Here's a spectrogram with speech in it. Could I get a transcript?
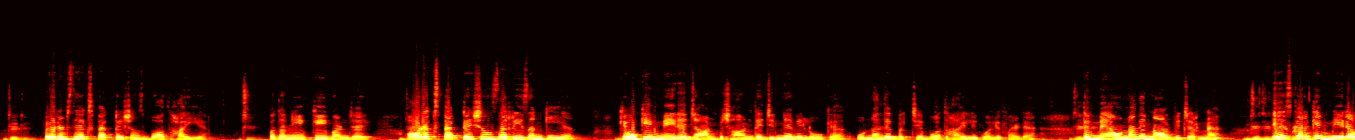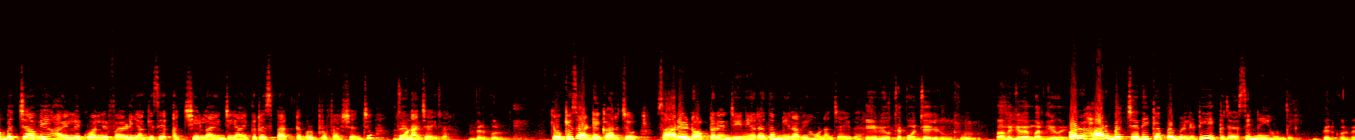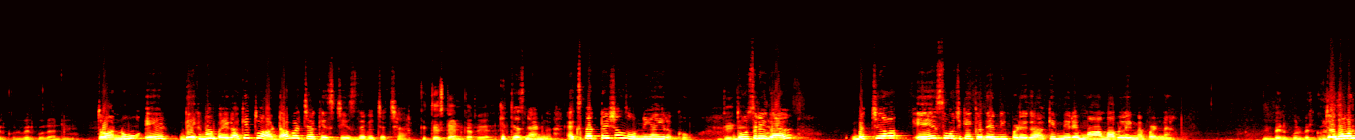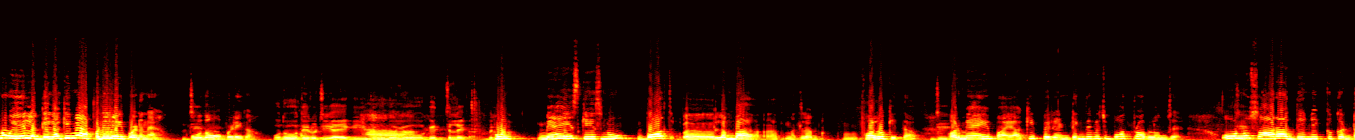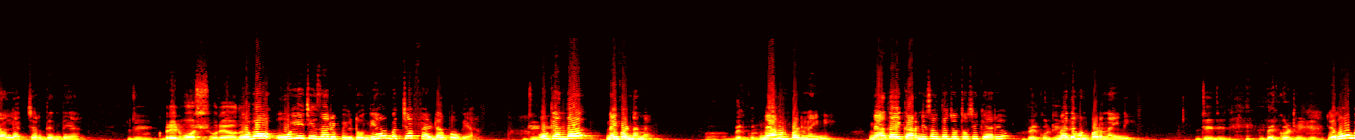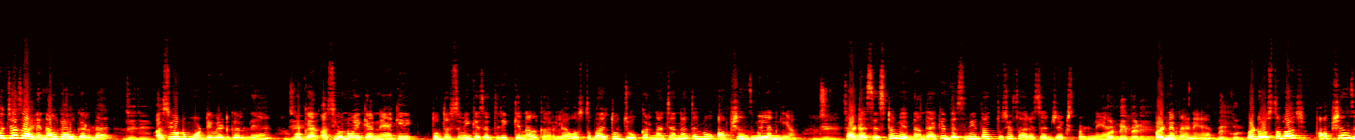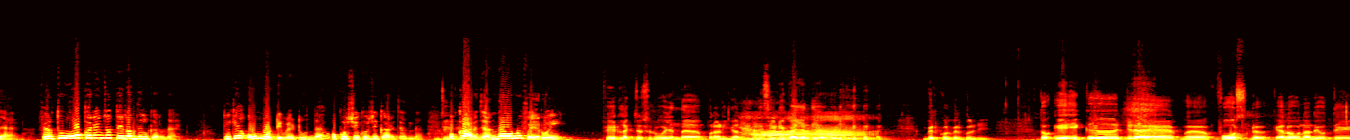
ਜੀ ਜੀ ਪੇਰੈਂਟਸ ਦੀ ਐਕਸਪੈਕਟੇਸ਼ਨਸ ਬਹੁਤ ਹਾਈ ਹੈ ਜੀ ਪਤਾ ਨਹੀਂ। ਕੀ ਬਣ ਜਾਏ। ਔਰ ਐਕਸਪੈਕਟੇਸ਼ਨਸ ਦਾ ਰੀਜ਼ਨ ਕੀ ਹੈ ਕਿਉਂਕਿ ਮੇਰੇ ਜਾਣ ਪਛਾਣ ਦੇ ਜਿੰਨੇ ਵੀ ਲੋਕ ਹੈ ਉਹਨਾਂ। ਦੇ ਬੱਚੇ ਬਹੁਤ ਹਾਈਲੀ ਕੁਆਲੀਫਾਈਡ ਹੈ ਤੇ। ਮੈਂ ਉਹਨਾਂ ਦੇ ਨਾਲ ਵਿਚਰਨਾ ਹੈ ਜੀ, ਜੀ, ਇਸ। ਕਰਕੇ ਮੇਰਾ ਬੱਚਾ ਵੀ ਹਾਈਲੀ ਕੁਆਲੀਫਾਈਡ ਜਾਂ ਕਿਸੇ ਅੱਛੀ ਲਾਈਨ 'ਚ ਜਾਂ ਇੱਕ ਰਿਸਪੈਕਟੇਬਲ profession 'ਚ ਹੋਣਾ ਚਾਹੀਦਾ। ਬਿਲਕੁਲ ਕਿਉਂਕਿ ਸਾਡੇ ਘਰ 'ਚ ਸਾਰੇ ਡਾਕਟਰ ਇੰਜੀਨੀਅਰ ਹੈ ਤਾਂ ਮੇਰਾ ਵੀ ਹੋਣਾ ਚਾਹੀਦਾ ਹੈ। ਇਹ ਵੀ ਉੱਥੇ ਪਹੁੰਚੇ ਜ਼ਰੂਰ। ਭਾਵੇਂ ਜਿਵੇਂ ਮਰਜ਼ੀ ਹੋਏ। ਪਰ ਹਰ ਬੱਚੇ ਦੀ ਕੈਪੇਬਿਲਿਟੀ ਇੱਕ ਜੈਸੀ ਨਹੀਂ ਹੁੰਦੀ। ਬਿਲਕੁਲ ਬਿਲਕੁਲ ਬਿਲਕੁਲ ਹਾਂਜੀ। ਤੁਹਾਨੂੰ ਇਹ ਦੇਖਣਾ ਪਏਗਾ ਕਿ ਤੁਹਾਡਾ ਬੱਚਾ ਕਿਸ ਚੀਜ਼ ਦੇ ਵਿੱਚ ਅੱਛਾ ਹੈ। ਕਿੱਥੇ ਸਟੈਂਡ ਕਰ ਰਿਹਾ ਹੈ। ਕਿੱਥੇ ਸਟੈਂਡ ਐਕਸਪੈਕਟੇਸ਼ਨਸ ਉਨੀਆਂ ਹੀ ਰੱਖੋ। ਦੂਸਰੀ। ਗੱਲ ਬੱਚਾ ਇਹ ਸੋਚ ਕੇ ਕਦੇ ਨਹੀਂ ਪੜੇਗਾ ਕਿ ਮੇਰੇ ਮਾਪੇ ਲਈ ਮੈਂ ਪੜਨਾ ਹੈ। ਬਿਲਕੁਲ ਬਿਲਕੁਲ। ਜਦੋਂ ਉਹਨੂੰ ਇਹ ਲੱਗੇਗਾ ਕਿ ਮੈਂ ਆਪਣੇ ਲਈ ਪੜਨਾ ਹੈ ਉਦੋਂ। ਉਹ ਪੜੇਗਾ ਉਦੋਂ ਉਹਦੀ ਰੁਚੀ ਆਏਗੀ ਤੇ ਉਦੋਂ ਹੀ ਉਹ ਅੱਗੇ ਚੱਲੇਗਾ ਹੁਣ ਮੈਂ ਇਸ ਕੇਸ ਨੂੰ ਬਹੁਤ ਲੰਬਾ ਮਤਲਬ ਫੋਲੋ ਕੀਤਾ। ਔਰ ਮੈਂ ਇਹ ਪਾਇਆ ਕਿ ਪੈਰੈਂਟਿੰਗ ਦੇ ਵਿੱਚ ਬਹੁਤ ਪ੍ਰੋਬਲਮਸ ਹੈ। ਉਹਨੂੰ। ਸਾਰਾ ਦਿਨ 1 ਘੰਟਾ ਲੈਕਚਰ ਦਿੰਦੇ ਆ। ਜੀ ਬ੍ਰੇਨ ਵਾਸ਼ ਹੋ ਰਿਹਾ ਉਹਦਾ। ਉਹਦਾ ਉਹੀ ਚੀਜ਼ਾਂ ਰਿਪੀਟ ਹੁੰਦੀਆਂ ਉਹ ਬੱਚਾ ਫੈਡ ਅਪ ਹੋ ਗਿਆ। ਜੀ ਉਹ। ਕਹਿੰਦਾ ਨਹੀਂ ਪੜਨਾ ਮੈਂ। ਹਾਂ ਬਿਲਕੁਲ। ਮੈਂ ਹੁਣ ਪੜਨਾ ਹੀ ਨਹੀਂ। ਮੈਂ ਤਾਂ ਇਹ ਕਰ ਨਹੀਂ ਸਕਦਾ ਜੋ ਤੁਸੀਂ ਕਹਿ ਰਹੇ ਹੋ। ਬਿਲਕੁਲ ਠੀਕ ਮੈਂ ਹੈ। ਤਾਂ ਹੁਣ ਪੜਨਾ ਹੀ ਨਹੀਂ। ਜੀ ਜੀ ਜੀ। ਬਿਲਕੁਲ ਠੀਕ ਹੈ ਜਦੋਂ ਉਹ ਬੱਚਾ ਸਾਡੇ ਨਾਲ ਗੱਲ ਕਰਦਾ ਹੈ ਜੀ ਜੀ। ਅਸੀਂ ਉਹਨੂੰ ਮੋਟੀਵੇਟ ਕਰਦੇ ਹਾਂ। ਉਹ ਅਸੀਂ ਉਹਨੂੰ ਇਹ ਕਹਿੰਦੇ ਆ ਕਿ ਤੂੰ ਦਸਵੀਂ ਕਿਸੇ ਤਰੀਕੇ ਨਾਲ ਕਰ ਲੈ ਉਸ ਤੋਂ ਬਾਅਦ ਤੂੰ ਜੋ ਕਰਨਾ ਚਾਹਨਾ ਤੈਨੂੰ ਆਪਸ਼ਨਸ ਮਿਲਣਗੀਆਂ। ਜੀ। ਸਾਡਾ ਸਿਸਟਮ ਇਦਾਂ ਦਾ ਹੈ ਕਿ 10ਵੀਂ ਤੱਕ ਤੁਸੀਂ ਸਾਰੇ ਸਬਜੈਕਟਸ ਪੜ੍ਹਨੇ ਆ। ਪੜ੍ਹਨੇ ਹੀ ਪੈਣੇ ਆ। ਪੜ੍ਹਨੇ ਪੈਣੇ ਆ। ਬਿਲਕੁਲ। ਬਟ ਉਸ ਤੋਂ ਬਾਅਦ ਆਪਸ਼ਨਸ ਹੈ। ਫਿਰ ਤੂੰ ਉਹ ਕਰੀ ਜੋ ਤੇਰਾ ਦਿਲ ਕਰਦਾ ਹੈ। ਠੀਕ ਹੈ? ਉਹ ਮੋਟੀਵੇਟ ਹੁੰਦਾ ਉਹ ਖੁਸ਼ੀ-ਖੁਸ਼ੀ ਘਰ ਜਾਂਦਾ ਉਹ ਘਰ। ਜਾਂਦਾ ਉਹਨੂੰ ਫੇਰ ਉਹੀ ਫਿਰ ਲੈਕਚਰ ਸ਼ੁਰੂ ਹੋ ਜਾਂਦਾ ਪੁਰਾਣੀ ਗੱਲ ਜਿਹੜੀ। ਸੀਡੀ ਪੈ ਜਾਂਦੀ ਹੈ ਉਹ। ਬਿਲਕੁਲ ਬਿਲਕੁਲ ਜੀ। ਤਾਂ ਇਹ ਇੱਕ ਜਿਹੜਾ ਹੈ ਫੋਰਸਡ ਕਹਿ ਲਓ ਉਹਨਾਂ ਦੇ ਉੱਤੇ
